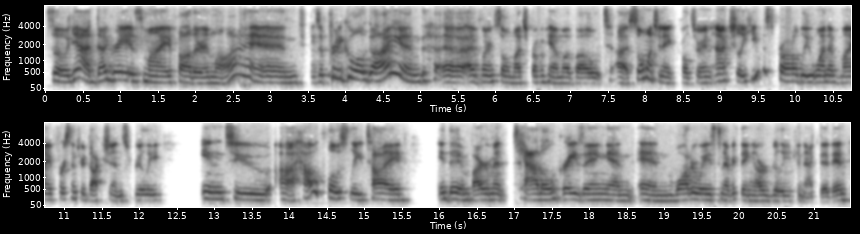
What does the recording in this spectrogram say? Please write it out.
So yeah, Doug Ray is my father-in-law, and he's a pretty cool guy. And uh, I've learned so much from him about uh, so much in agriculture. And actually, he was probably one of my first introductions, really, into uh, how closely tied in the environment, cattle grazing and and waterways and everything are really connected. And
